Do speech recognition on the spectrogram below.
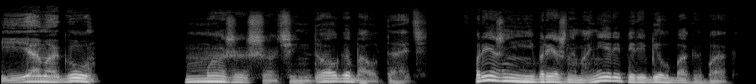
И я могу... Можешь очень долго болтать. В прежней небрежной манере перебил Багдбак.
